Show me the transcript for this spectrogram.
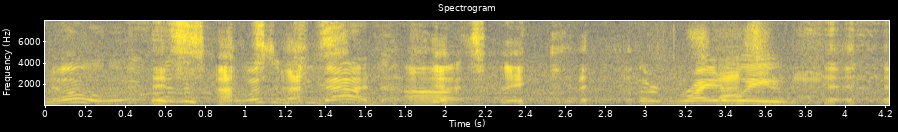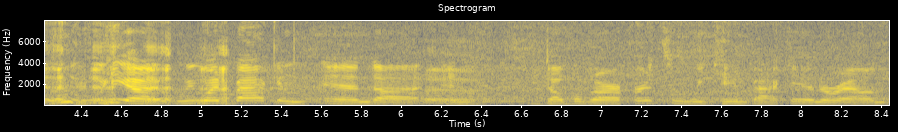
No, it wasn't, it wasn't too bad. Uh, like, you know, but right away, we, uh, we went back and and, uh, and doubled our efforts, and we came back in around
